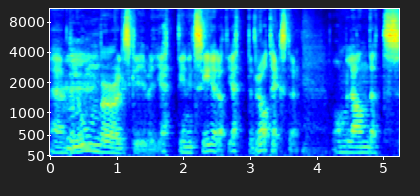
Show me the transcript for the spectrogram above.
eh, Bloomberg skriver jätteinitierat, jättebra texter om landets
